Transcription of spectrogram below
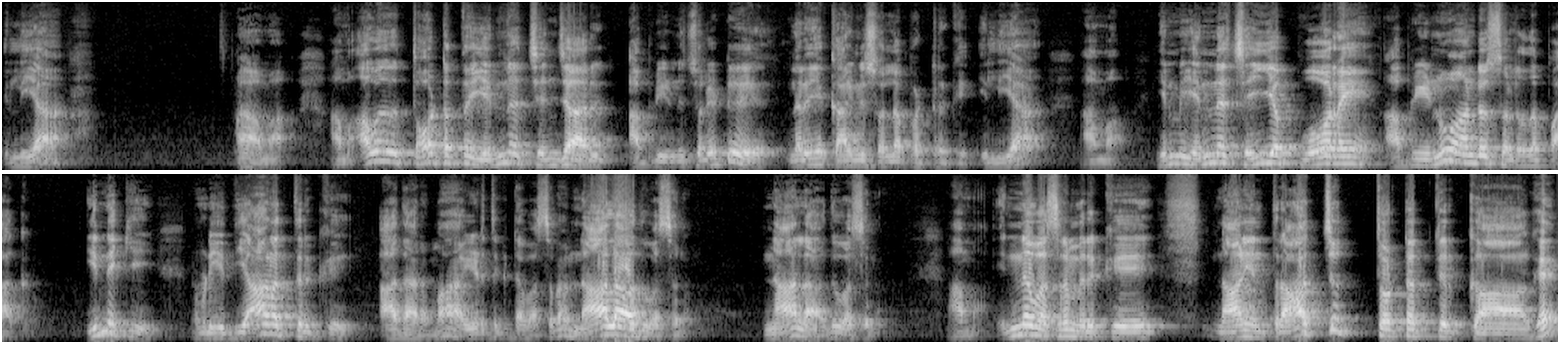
இல்லையா? ஆமாம் ஆமாம் அவர் தோட்டத்தை என்ன செஞ்சார் அப்படின்னு சொல்லிட்டு நிறைய காரியங்கள் சொல்லப்பட்டிருக்கு. இல்லையா? ஆமாம் இனிமே என்ன செய்ய போகிறேன் அப்படின்னும் ஆண்டவர் சொல்கிறத பார்க்கணும். இன்னைக்கு நம்முடைய தியானத்திற்கு ஆதாரமாக எடுத்துக்கிட்ட வசனம் நாலாவது வசனம். நாலாவது வசனம். ஆமா என்ன வசனம் இருக்கு? நான் என் திராட்சை தோட்டத்திற்காக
